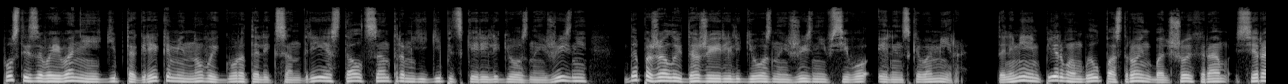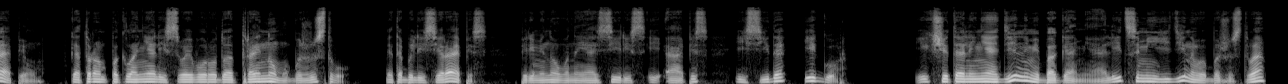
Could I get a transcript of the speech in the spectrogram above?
После завоевания Египта греками новый город Александрия стал центром египетской религиозной жизни, да, пожалуй, даже и религиозной жизни всего эллинского мира. Птолемеем I был построен большой храм Серапиум, в котором поклонялись своего рода тройному божеству. Это были Серапис — переименованные Осирис и Апис, Исида и Гор. Их считали не отдельными богами, а лицами единого божества,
